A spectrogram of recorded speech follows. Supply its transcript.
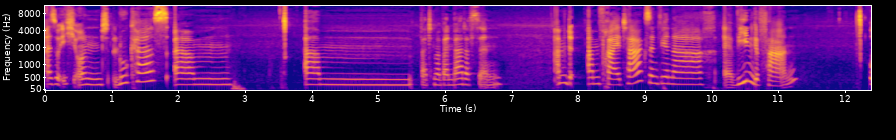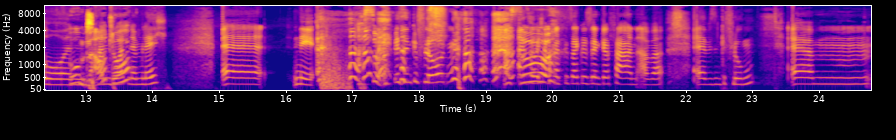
also ich und Lukas, ähm, ähm, warte mal, wann war das denn? Am, am Freitag sind wir nach äh, Wien gefahren und oh, haben dort nämlich äh, Nee. Ach so. wir sind geflogen. Ach so. Also ich habe gerade gesagt, wir sind gefahren, aber äh, wir sind geflogen. Ähm,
